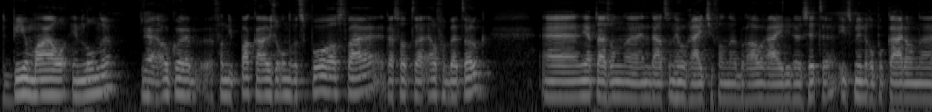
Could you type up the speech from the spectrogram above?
de Beer Mile in Londen. Ja. Ook van die pakhuizen onder het spoor als het ware. Daar zat Alphabet ook. En je hebt daar zo'n, eh, inderdaad zo'n heel rijtje van eh, brouwerijen die daar zitten. Iets minder op elkaar dan, eh,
